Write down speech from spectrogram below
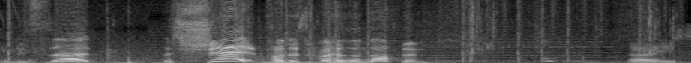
We'll be set. It's shit, but it's better than nothing. Alright, he's.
